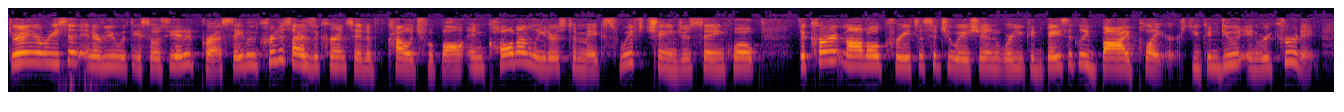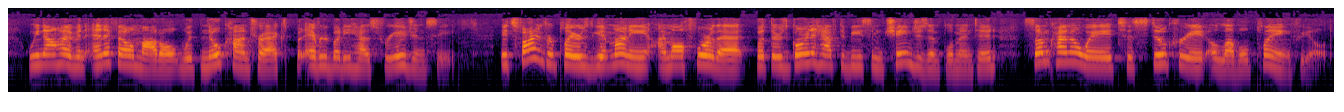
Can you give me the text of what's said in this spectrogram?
During a recent interview with the Associated Press, Saban criticized the current state of college football and called on leaders to make swift changes, saying, quote, the current model creates a situation where you can basically buy players. You can do it in recruiting. We now have an NFL model with no contracts, but everybody has free agency. It's fine for players to get money, I'm all for that, but there's going to have to be some changes implemented some kind of way to still create a level playing field.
